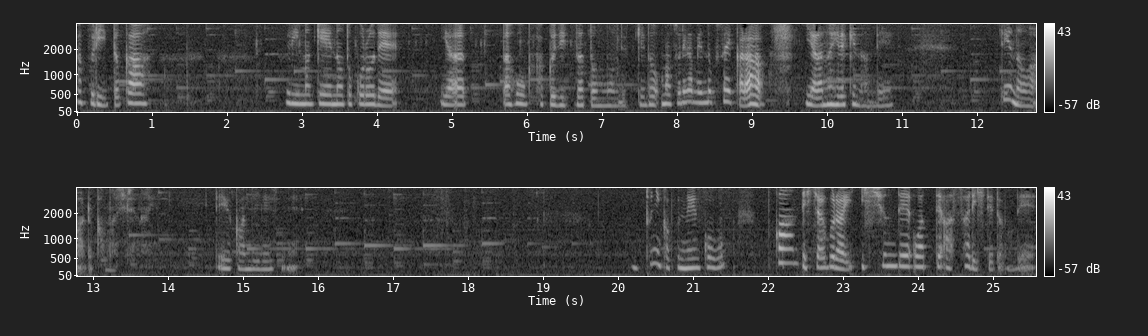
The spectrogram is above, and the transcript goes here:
アプリとかフリマ系のところでやった方が確実だと思うんですけどまあそれがめんどくさいからやらないだけなんでっていうのはあるかもしれないっていう感じですね。とにかくねこうポカーンってしちゃうぐらい一瞬で終わってあっさりしてたので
